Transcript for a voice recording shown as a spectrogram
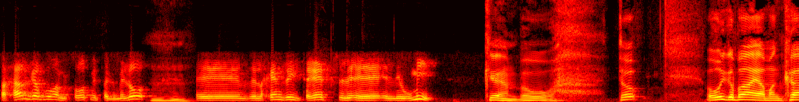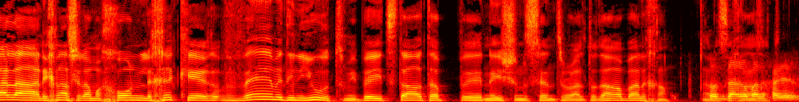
שכר גבוה, משרות מתגמלות, אמ-המ. ולכן זה אינטרס אה, לאומי. כן, ברור. טוב. אורי גבאי, המנכ"ל הנכנס של המכון לחקר ומדיניות מבית סטארט-אפ ניישן סנטרל, תודה רבה לך. תודה רבה לך, יאיר.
